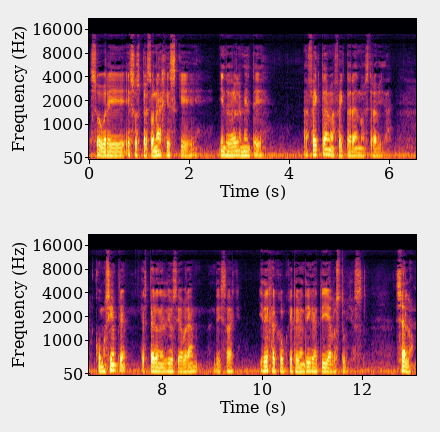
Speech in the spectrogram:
sobre esos personajes que indudablemente afectan o afectarán nuestra vida. Como siempre, espero en el Dios de Abraham, de Isaac y de Jacob que te bendiga a ti y a los tuyos. Shalom.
